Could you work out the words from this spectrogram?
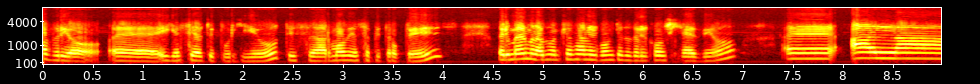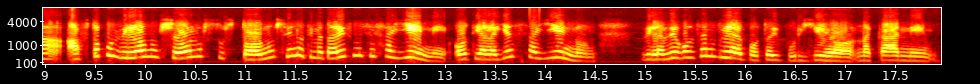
αύριο ε, η ηγεσία του Υπουργείου, της Αρμόδιας Επιτροπής. Περιμένουμε να δούμε ποιο θα είναι λοιπόν και το τελικό σχέδιο. Ε, αλλά αυτό που δηλώνουν σε όλους τους τόνους είναι ότι η μεταρρύθμιση θα γίνει, ότι οι αλλαγές θα γίνουν. Δηλαδή εγώ δεν βλέπω το Υπουργείο να κάνει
